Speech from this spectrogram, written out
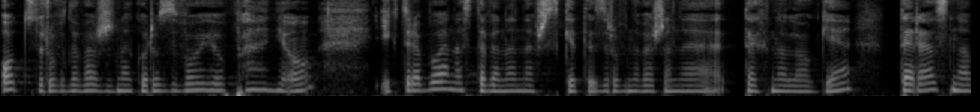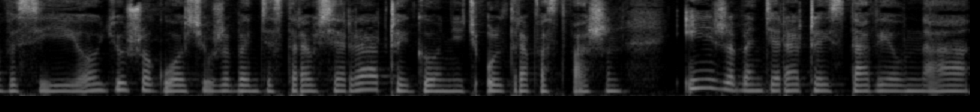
od zrównoważonego rozwoju panią i która była nastawiona na wszystkie te zrównoważone technologie. Teraz nowy CEO już ogłosił, że będzie starał się raczej gonić ultra fast fashion i że będzie raczej stawiał na,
